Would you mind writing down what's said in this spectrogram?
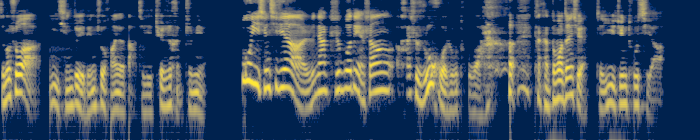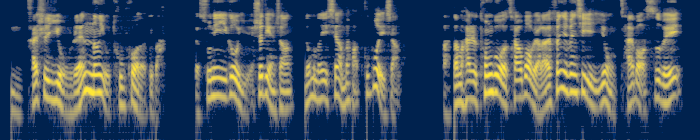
只能说啊，疫情对零售行业的打击确实很致命。不过疫情期间啊，人家直播电商还是如火如荼啊！看看东方甄选这异军突起啊，嗯，还是有人能有突破的，对吧？苏宁易购也是电商，能不能也想想办法突破一下呢？啊，咱们还是通过财务报表来分析分析，用财报思维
